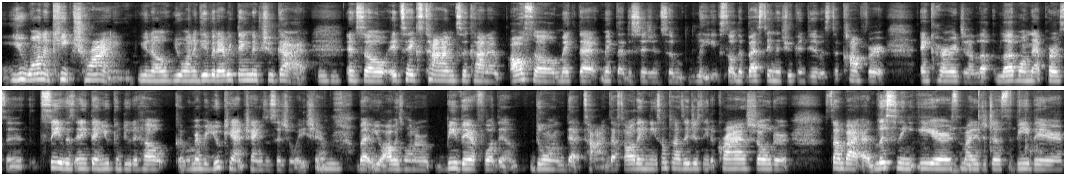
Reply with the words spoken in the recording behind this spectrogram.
you want to keep trying. You know, you want to give it everything that you got Mhm. and so it takes time to kind of also make that make that decision to leave so the best thing that you can do is to comfort encourage and lo- love on that person see if there's anything you can do to help. remember you can't change the situation Mhm. but you always want to be there for them during that time that's all they need sometimes they just need a crying shoulder somebody a listening ear somebody to just be there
